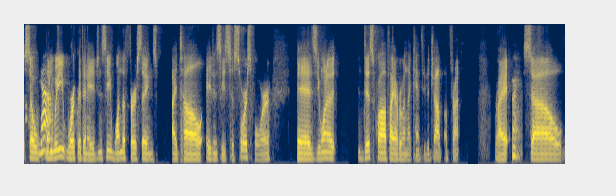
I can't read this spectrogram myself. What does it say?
so yeah. when we work with an agency, one of the first things I tell agencies to source for is you want to disqualify everyone that can't do the job up front, right? right. So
